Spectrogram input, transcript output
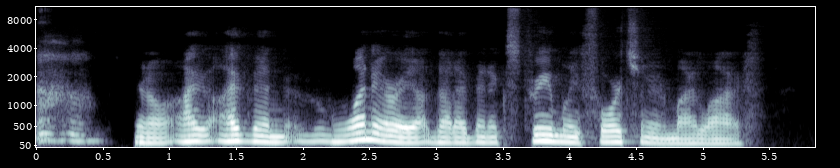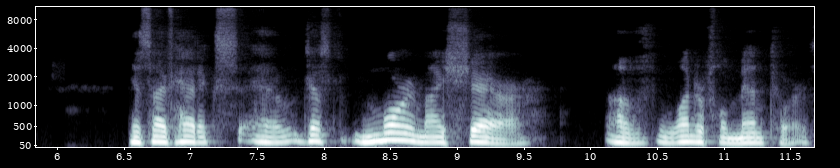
Uh-huh. You know, I I've been one area that I've been extremely fortunate in my life is I've had ex, uh, just more in my share of wonderful mentors.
